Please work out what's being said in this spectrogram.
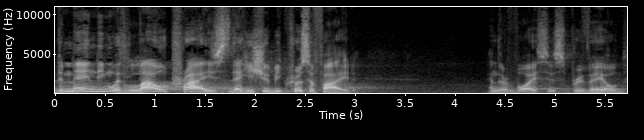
demanding with loud cries that he should be crucified and their voices prevailed.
